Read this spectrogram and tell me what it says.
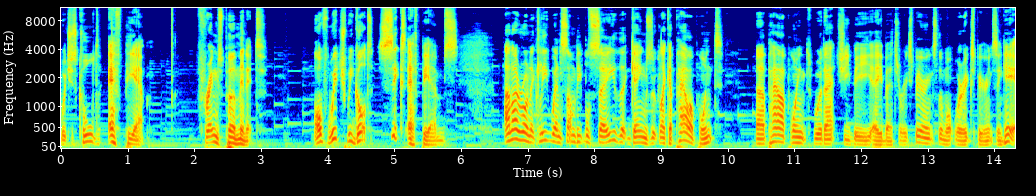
which is called FPM, frames per minute, of which we got 6 FPMs. Ironically, when some people say that games look like a PowerPoint, a PowerPoint would actually be a better experience than what we're experiencing here.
